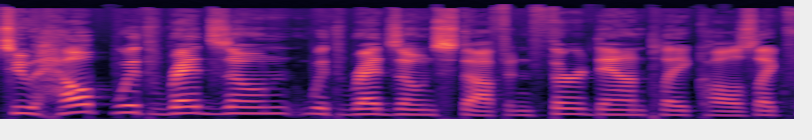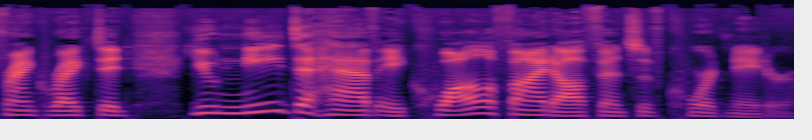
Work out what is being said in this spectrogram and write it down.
to help with red zone with red zone stuff and third down play calls like Frank Reich did. You need to have a qualified offensive coordinator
